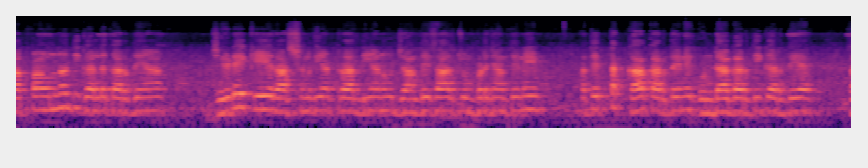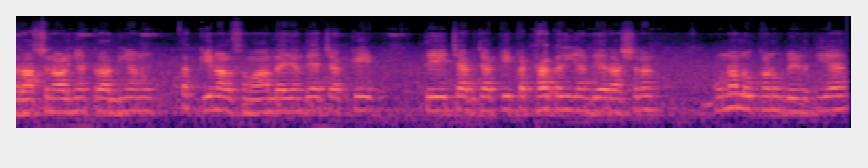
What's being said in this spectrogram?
ਆਪਾਂ ਉਹਨਾਂ ਦੀ ਗੱਲ ਕਰਦੇ ਆ। ਜਿਹੜੇ ਕਿ ਰਾਸ਼ਨ ਦੀਆਂ ਟਰਾਲੀਆਂ ਨੂੰ ਜਾਂਦੇ ਸਾਰ ਚੁੰਬੜ ਜਾਂਦੇ ਨੇ ਅਤੇ ਧੱਕਾ ਕਰਦੇ ਨੇ, ਗੁੰਡਾਗਰਦੀ ਕਰਦੇ ਆ, ਰਾਸ਼ਨ ਵਾਲੀਆਂ ਟਰਾਲੀਆਂ ਨੂੰ ਧੱਕੇ ਨਾਲ ਸਮਾਨ ਲੈ ਜਾਂਦੇ ਆ, ਚੱਕ ਕੇ ਤੇ ਚੱਕ ਚੱਕ ਕੇ ਇਕੱਠਾ ਕਰੀ ਜਾਂਦੇ ਆ ਰਾਸ਼ਨ। ਉਹਨਾਂ ਲੋਕਾਂ ਨੂੰ ਬੇਨਤੀ ਹੈ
